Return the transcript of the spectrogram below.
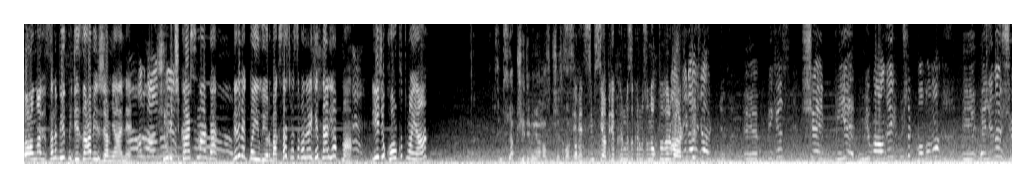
Banu Ali sana büyük bir ceza vereceğim yani. Şunu bir çıkarsınlar ben. Ne demek bayılıyorum? Bak saçma sapan hareketler yapma. İyice korkutma ya. Simsiyah bir şey değil mi ya? Nasıl bir şeyse baksana. Evet simsiyah bir de kırmızı kırmızı noktaları var gibi. Arkadaşlar e, bir kez şey bir, bir mağazaya gitmiştik babama e, eline şu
